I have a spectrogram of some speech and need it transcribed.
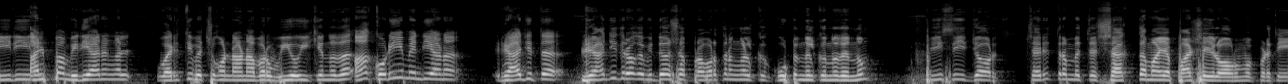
രീതിയിൽ അല്പം വ്യതിയാനങ്ങൾ വരുത്തി വെച്ചുകൊണ്ടാണ് അവർ ഉപയോഗിക്കുന്നത്. ആ കൊടിയും എന്തിയാണ് രാജ്യത്ത് രാജ്യദ്രോഹ വിദ്വേഷ പ്രവർത്തനങ്ങൾക്ക് കൂട്ടുനിൽക്കുന്നതെന്നും പി സി ജോർജ് ചരിത്രം വെച്ച ശക്തമായ ഭാഷയിൽ ഓർമ്മപ്പെടുത്തി.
